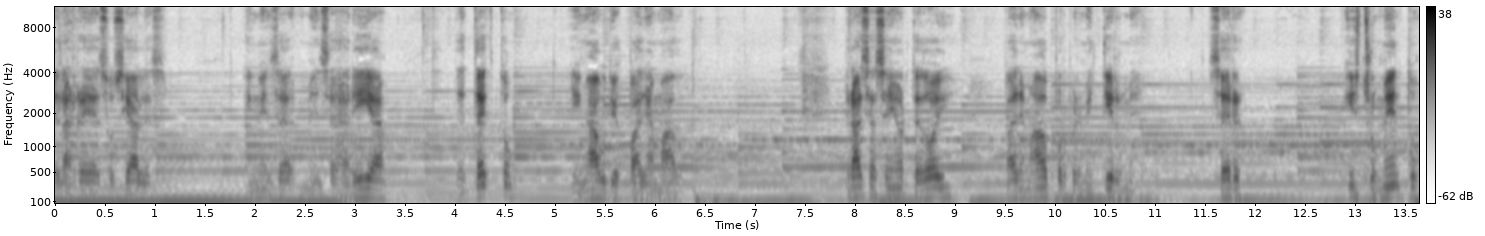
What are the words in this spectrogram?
las redes sociales, en mensajería de texto y en audio, Padre amado. Gracias Señor te doy, Padre amado, por permitirme ser instrumento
